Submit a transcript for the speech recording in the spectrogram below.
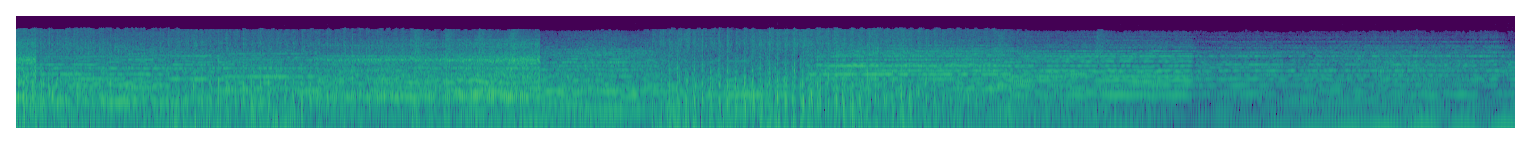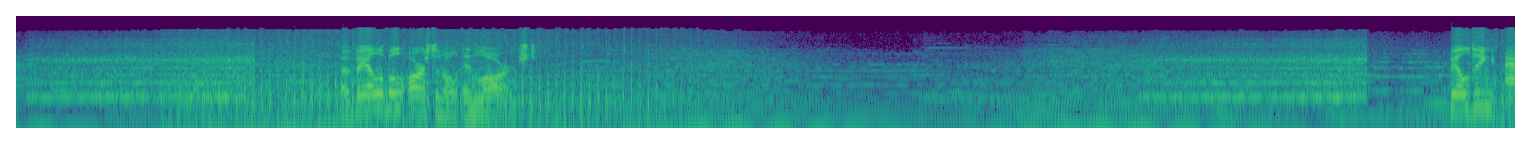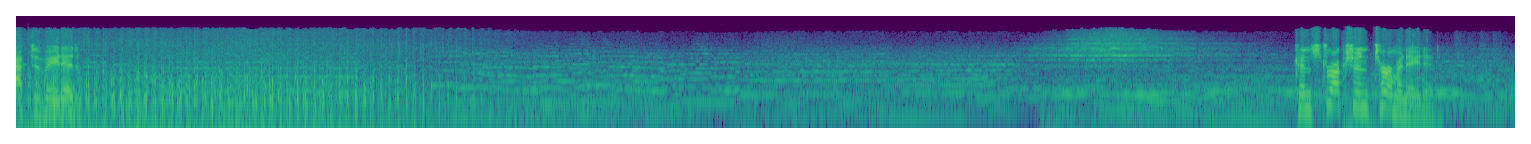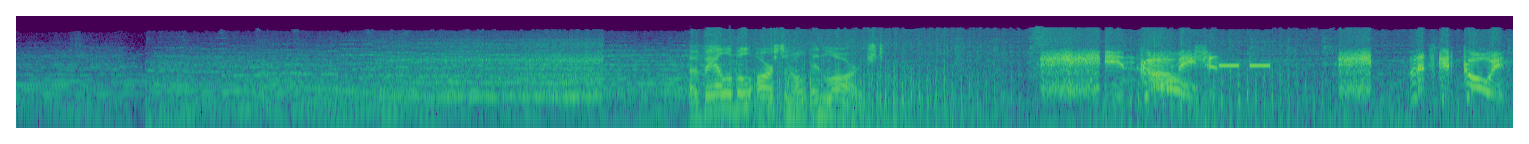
Available arsenal enlarged. Building activated. Construction terminated. Available arsenal enlarged. In formation. Going.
